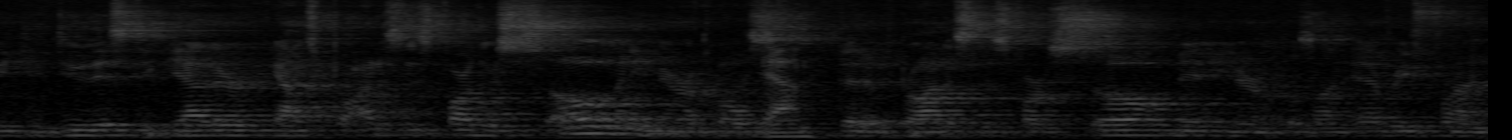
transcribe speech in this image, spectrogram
we can do this together. God's brought us this far. There's so many miracles Yeah. that have brought us this far. So many miracles on every front.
